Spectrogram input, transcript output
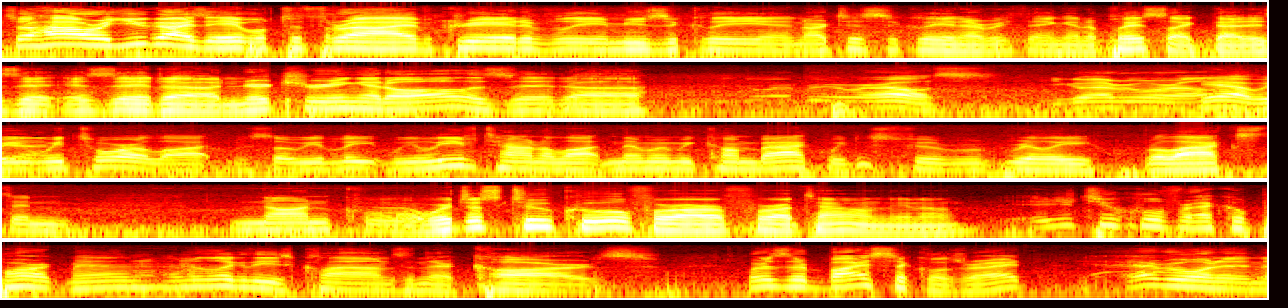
so how are you guys able to thrive creatively and musically and artistically and everything in a place like that? Is it is it uh, nurturing at all? Is it uh, Go everywhere else. you go everywhere else? Yeah, we, we tour a lot, so we leave we leave town a lot, and then when we come back, we just feel r- really relaxed and non-cool. Uh, we're just too cool for our for our town, you know. You're too cool for Echo Park, man. I mean, look at these clowns in their cars. Where's their bicycles, right? Everyone in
